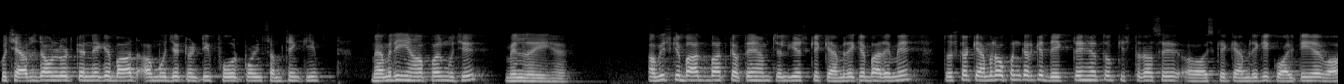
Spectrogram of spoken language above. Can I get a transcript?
कुछ ऐप्स डाउनलोड करने के बाद अब मुझे ट्वेंटी फोर पॉइंट समथिंग की मेमोरी यहाँ पर मुझे मिल रही है। अब इसके बाद बात करते हैं हम, चलिए इसके कैमरे के बारे में। तो इसका कैमरा ओपन करके देखते हैं तो किस तरह से इसके कैमरे की क्वालिटी है, वाह।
